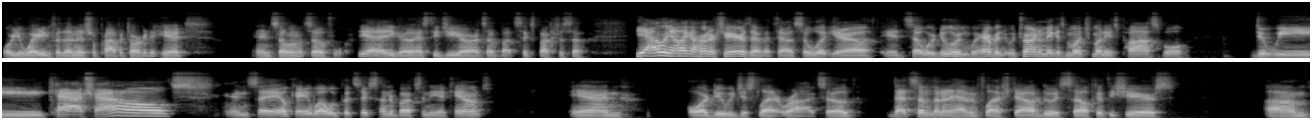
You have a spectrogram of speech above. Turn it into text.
or you're waiting for the initial profit target to hit and so on and so forth. Yeah, there you go. SDGR, it's up about six bucks or so. Yeah, I only got like 100 shares of it though. So what, you know, and so we're doing, we're having, we're trying to make as much money as possible. Do we cash out and say, okay, well, we put 600 bucks in the account and, or do we just let it ride? So that's something I haven't fleshed out. Do is sell 50 shares. Um,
